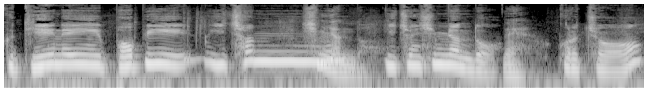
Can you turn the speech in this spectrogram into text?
그 DNA 법이 2010년도 2010년도 네. 그렇죠.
